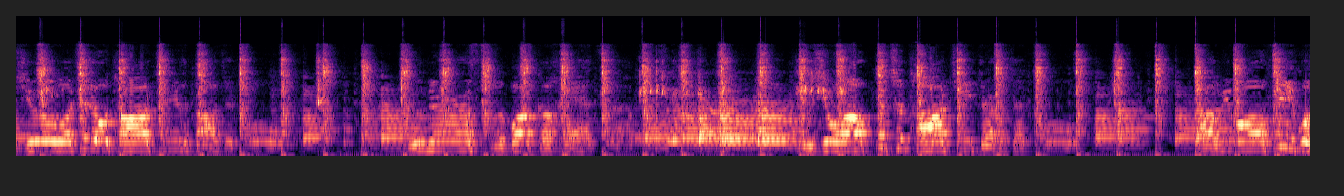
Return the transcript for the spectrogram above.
凭我吃了他这个大嘴头，有名死八个孩子。不行我不吃他这点的头，他为我肺锅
